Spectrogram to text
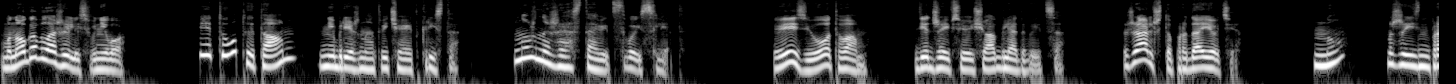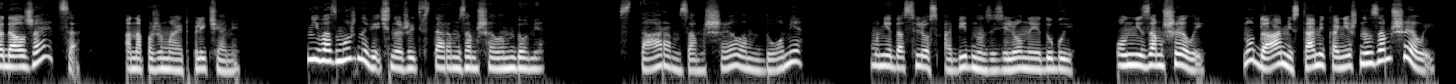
Много вложились в него?» «И тут, и там», — небрежно отвечает Криста. «Нужно же оставить свой след». Везет вам», — диджей все еще оглядывается. «Жаль, что продаете. «Ну, жизнь продолжается», — она пожимает плечами. «Невозможно вечно жить в старом замшелом доме». «В старом замшелом доме?» Мне до слез обидно за зеленые дубы. Он не замшелый. Ну да, местами, конечно, замшелый.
